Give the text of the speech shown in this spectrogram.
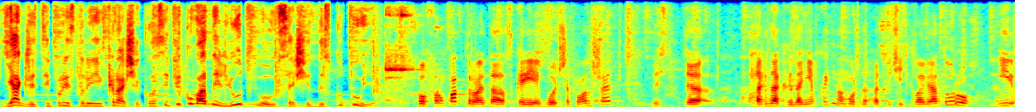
Як же ці пристрої краще класифікувати, людство усе ще дискутує. По форм-фактору это скорее больше планшет. То есть э, тогда, когда необходимо, можно подключить клавиатуру и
